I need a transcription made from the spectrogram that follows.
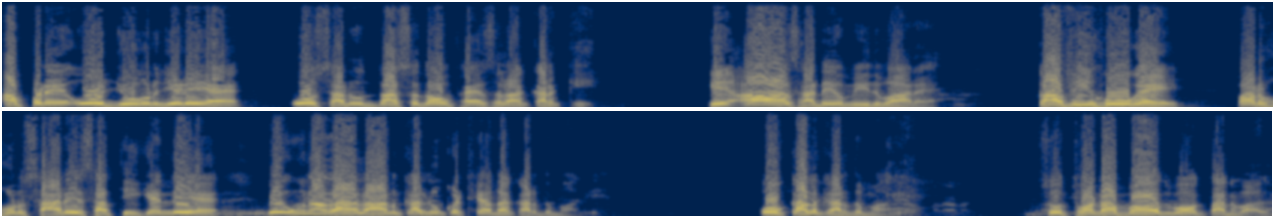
ਆਪਣੇ ਉਹ ਜ਼ੋਨ ਜਿਹੜੇ ਹੈ, ਉਹ ਸਾਨੂੰ ਦੱਸ ਦਿਓ ਫੈਸਲਾ ਕਰਕੇ ਕਿ ਆਹ ਸਾਡੇ ਉਮੀਦਵਾਰ ਹੈ। ਕਾਫੀ ਹੋ ਗਏ, ਪਰ ਹੁਣ ਸਾਰੇ ਸਾਥੀ ਕਹਿੰਦੇ ਆ ਵੀ ਉਹਨਾਂ ਦਾ ਐਲਾਨ ਕੱਲ ਨੂੰ ਇਕੱਠਿਆਂ ਦਾ ਕਰ ਦਵਾਂਗੇ। ਉਹ ਕੱਲ ਕਰ ਦਵਾਂਗੇ। ਸੋ ਤੁਹਾਡਾ ਬਹੁਤ ਬਹੁਤ ਧੰਨਵਾਦ।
